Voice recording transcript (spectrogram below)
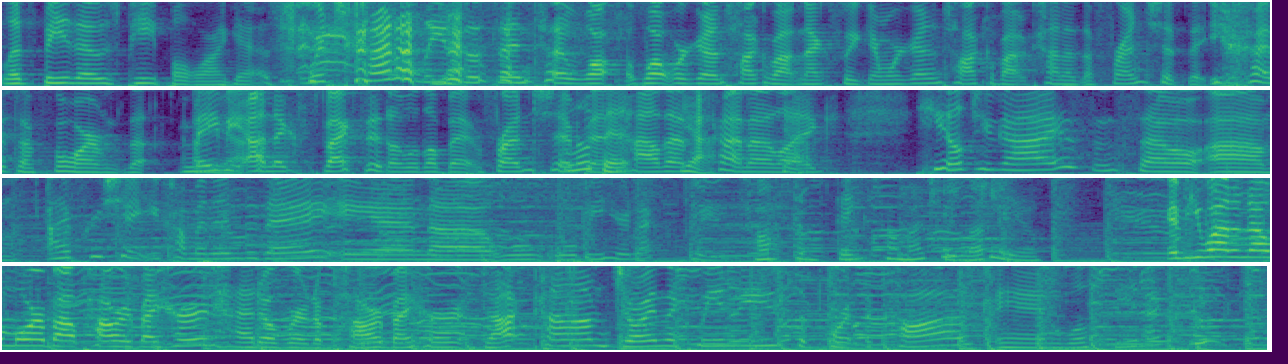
let's be those people." I guess. Which kind of leads us into what, what we're going to talk about next week. And we're going to talk about kind of the friendship that you guys have formed, the maybe yeah. unexpected a little bit friendship little and bit, how that's yeah, kind of yeah. like healed you guys. And so um, I appreciate you coming in today. And uh, we'll, we'll be here next week. awesome. Thanks so much. We love you. If you want to know more about Powered by Her, head over to poweredbyher.com, join the community, support the cause, and we'll see you next week.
